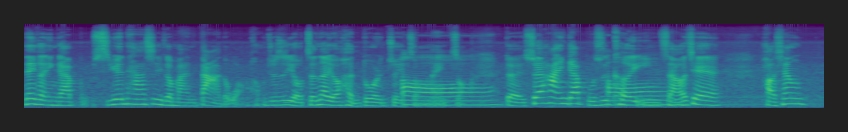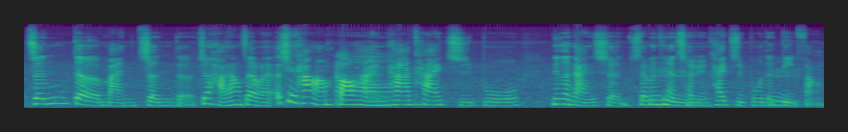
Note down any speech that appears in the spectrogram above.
那个应该不是，因为他是一个蛮大的网红，就是有真的有很多人追踪那种。Oh. 对，所以他应该不是刻意营造，而且。好像真的蛮真的，就好像在玩，而且他好像包含他开直播，oh. 那个男生 Seventeen 的成员开直播的地方，嗯、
